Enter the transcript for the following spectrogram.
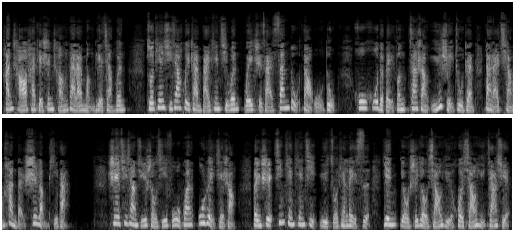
寒潮还给申城带来猛烈降温。昨天徐家汇站白天气温维持在三度到五度，呼呼的北风加上雨水助阵，带来强悍的湿冷体感。市气象局首席服务官乌瑞介绍，本市今天天气与昨天类似，因有时有小雨或小雨夹雪，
